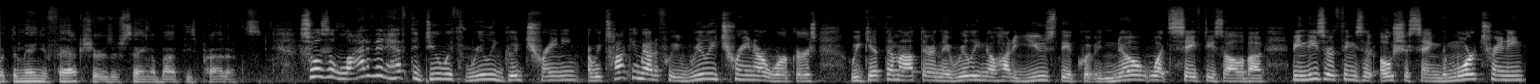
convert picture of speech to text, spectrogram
what the manufacturers are saying about these products. So, does a lot of it have to do with really good training? Are we talking about if we really train our workers, we get them out there and they really know how to use the equipment, know what safety is all about? I mean, these are things that OSHA is saying the more training,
